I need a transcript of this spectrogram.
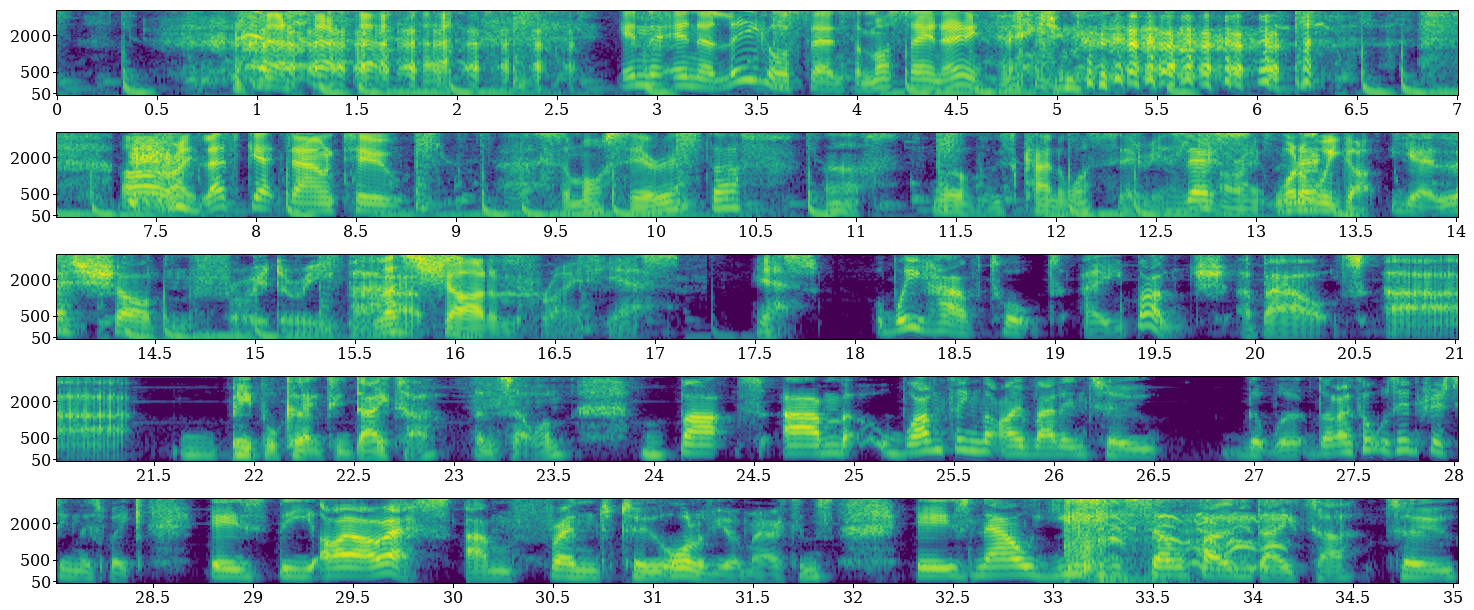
In the in a legal sense, I'm not saying anything. Right, let's get down to uh, some more serious stuff. Ugh, well, this kind of was serious. Less- All right, what have we got? Yeah, less Schadenfreudery, perhaps. Less Schadenfreude. Yes, yes. we have talked a bunch about uh, people collecting data and so on, but um, one thing that I ran into that were, that I thought was interesting this week is the IRS, um, friend to all of you Americans, is now using cell phone data to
